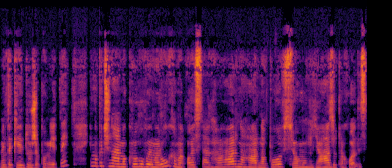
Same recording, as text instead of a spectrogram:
Він такий дуже помітний. І ми починаємо круговими рухами ось так гарно-гарно по всьому м'язу проходитись.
